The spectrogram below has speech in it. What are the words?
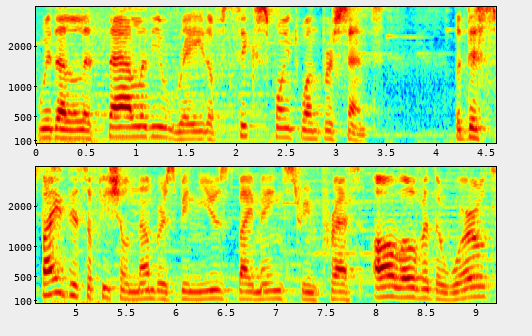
with a lethality rate of 6.1%. But despite these official numbers being used by mainstream press all over the world,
